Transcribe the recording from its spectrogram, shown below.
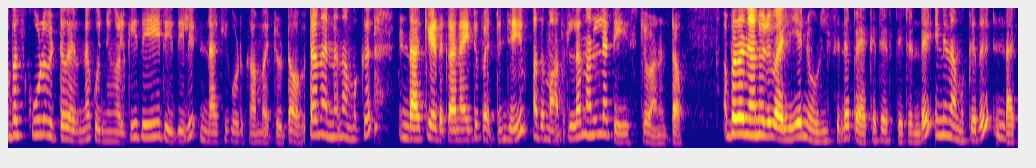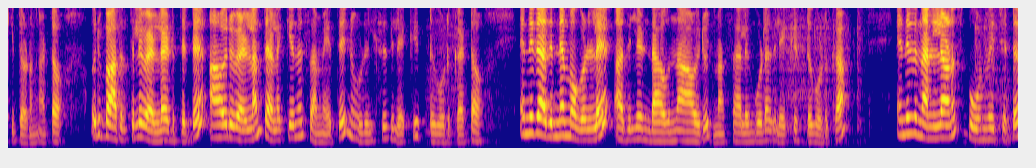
അപ്പോൾ സ്കൂൾ വിട്ട് വരുന്ന കുഞ്ഞുങ്ങൾക്ക് ഇതേ രീതിയിൽ ഉണ്ടാക്കി കൊടുക്കാൻ പറ്റും കേട്ടോ പെട്ടെന്ന് തന്നെ നമുക്ക് ഉണ്ടാക്കിയെടുക്കാനായിട്ട് പറ്റും ചെയ്യും. അത് മാത്രമല്ല നല്ല ടേസ്റ്റുമാണ് കേട്ടോ അപ്പോൾ അതാ ഞാനൊരു വലിയ നൂഡിൽസിന്റെ പാക്കറ്റ് എടുത്തിട്ടുണ്ട്. ഇനി നമുക്കിത് ഉണ്ടാക്കി തുടങ്ങാം കേട്ടോ ഒരു പാത്രത്തിൽ വെള്ളം എടുത്തിട്ട് ആ ഒരു വെള്ളം തിളയ്ക്കുന്ന സമയത്ത് നൂഡിൽസ് ഇതിലേക്ക് ഇട്ട് കൊടുക്കുക കേട്ടോ എന്നിട്ട് അതിന്റെ മുകളിൽ അതിലുണ്ടാവുന്ന ആ ഒരു മസാലയും കൂടെ അതിലേക്ക് ഇട്ട് കൊടുക്കാം. എന്നിട്ട് നല്ലോണം സ്പൂൺ വെച്ചിട്ട്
